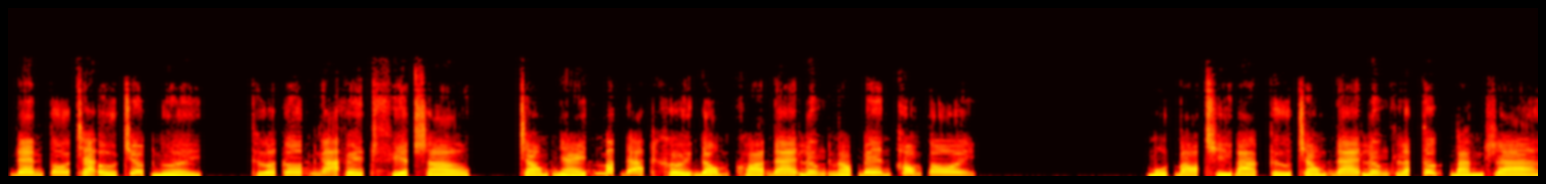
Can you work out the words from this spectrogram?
đen tôi chặn ở trước người, thừa cơ ngã về phía sau. Trong nháy mắt đã khởi động khóa đai lưng ngọc bên hông tôi. Một bó chỉ bạc từ trong đai lưng lập tức bắn ra,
